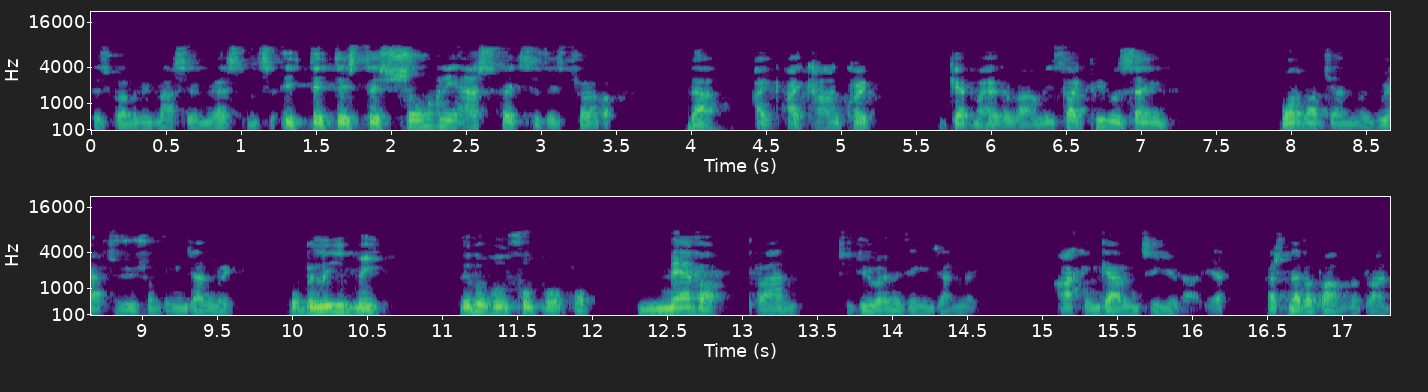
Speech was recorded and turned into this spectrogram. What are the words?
there's going to be massive investments. It, it, there's, there's so many aspects of this, Trevor, that I, I can't quite get my head around. It's like people saying, what about January? We have to do something in January. But believe me, Liverpool Football Club never plan to do anything in January. I can guarantee you that, yeah? That's never part of the plan.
